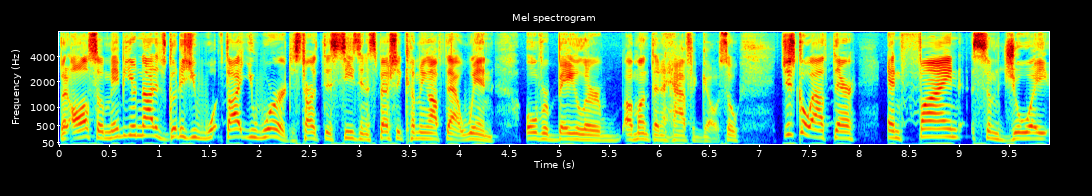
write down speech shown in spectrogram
but also maybe you're not as good as you w- thought you were to start this season, especially coming off that win over Baylor a month and a half ago. So just go out there and find some joy.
